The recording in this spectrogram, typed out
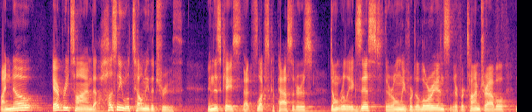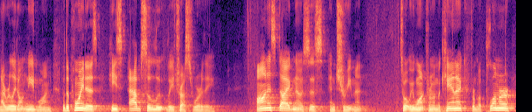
I know every time that Husni will tell me the truth. In this case, that flux capacitors don't really exist. They're only for DeLoreans, they're for time travel, and I really don't need one. But the point is, he's absolutely trustworthy. Honest diagnosis and treatment. It's what we want from a mechanic, from a plumber,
